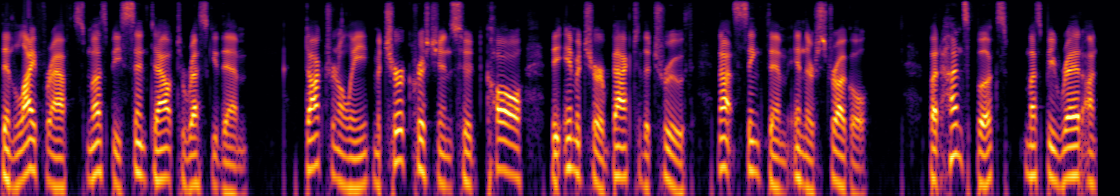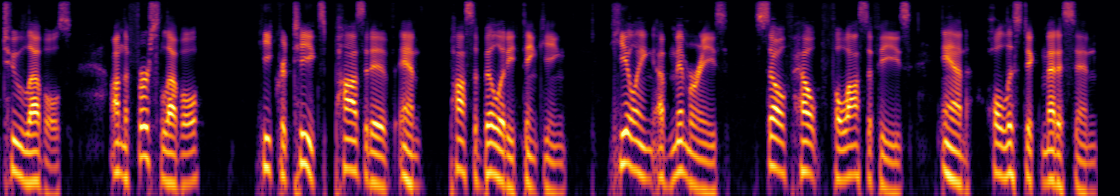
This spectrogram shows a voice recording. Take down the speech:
then life rafts must be sent out to rescue them. Doctrinally, mature Christians should call the immature back to the truth, not sink them in their struggle. But Hunt's books must be read on two levels. On the first level, he critiques positive and possibility thinking, healing of memories, self help philosophies, and holistic medicine,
